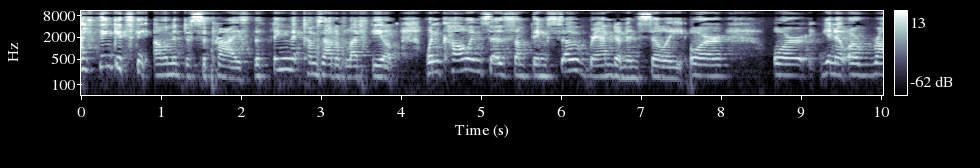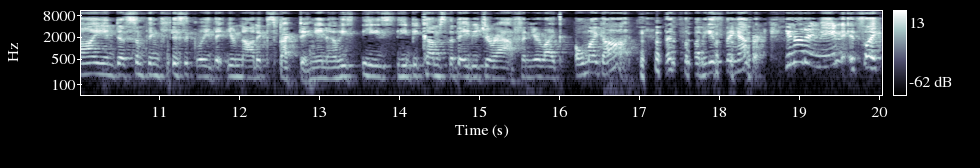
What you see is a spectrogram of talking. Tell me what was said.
I think it's the element of surprise, the thing that comes out of left field. When Colin says something so random and silly or or you know, or Ryan does something physically that you're not expecting. You know, he's he's he becomes the baby giraffe, and you're like, oh my god, that's the funniest thing ever. You know what I mean? It's like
